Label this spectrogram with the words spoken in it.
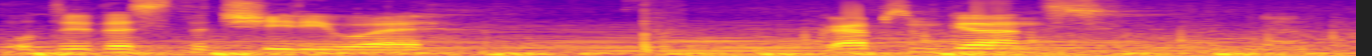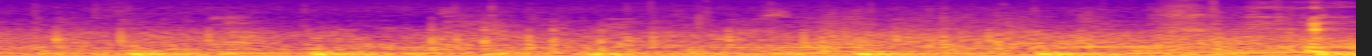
We'll do this the cheaty way. Grab some guns.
